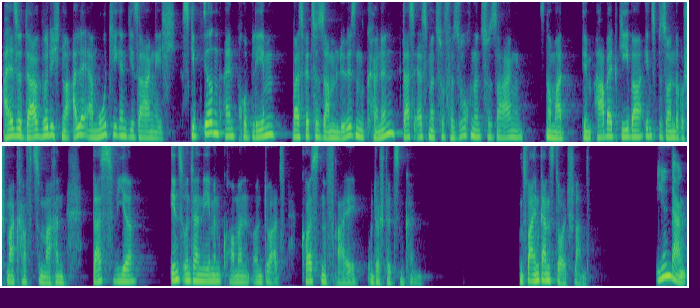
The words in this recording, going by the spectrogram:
Also da würde ich nur alle ermutigen, die sagen, ich, es gibt irgendein Problem, was wir zusammen lösen können, das erstmal zu versuchen und zu sagen, nochmal dem Arbeitgeber insbesondere schmackhaft zu machen, dass wir ins Unternehmen kommen und dort kostenfrei unterstützen können. Und zwar in ganz Deutschland. Vielen Dank.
